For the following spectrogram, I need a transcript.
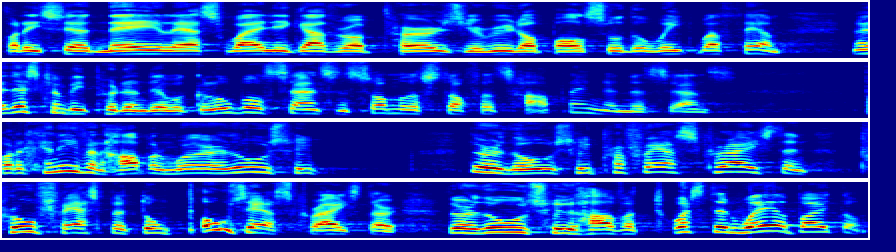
But he said, Nay, lest while ye gather up tares, ye root up also the wheat with them. Now, this can be put into a global sense and some of the stuff that's happening in this sense. But it can even happen where there are those who there are those who profess Christ and profess but don't possess Christ. There, there are those who have a twisted way about them.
